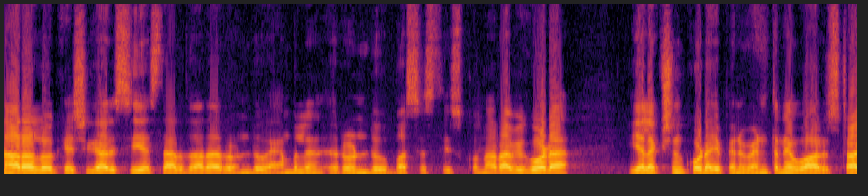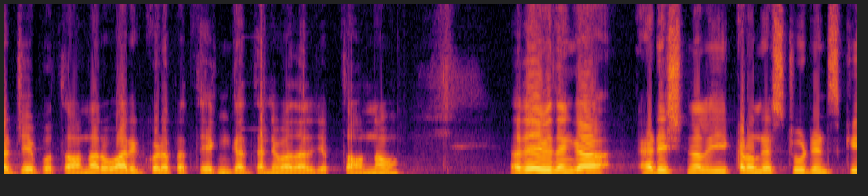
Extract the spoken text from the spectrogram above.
నారా లోకేష్ గారు సిఎస్ఆర్ ద్వారా రెండు అంబులెన్స్ రెండు బస్సెస్ తీసుకున్నారు. అవి కూడా ఈ ఎలక్షన్ కూడా అయిపోయిన వెంటనే వారు స్టార్ట్ చేయబోతా ఉన్నారు. వారికి కూడా ప్రత్యేకంగా ధన్యవాదాలు చెప్తా ఉన్నాము. అదేవిధంగా అడిషనల్ ఇక్కడ ఉండే స్టూడెంట్స్కి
